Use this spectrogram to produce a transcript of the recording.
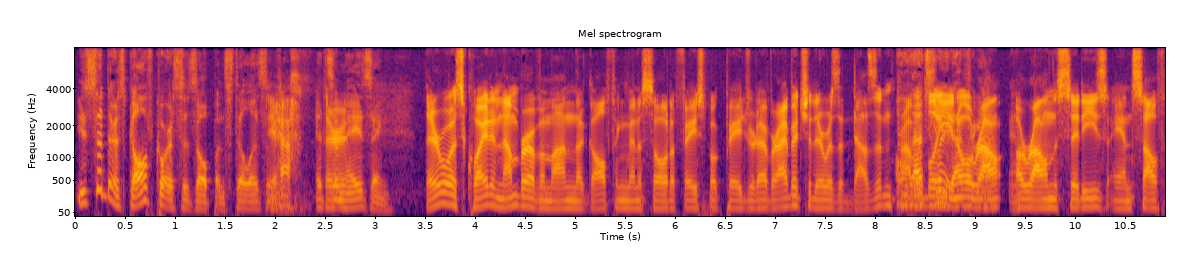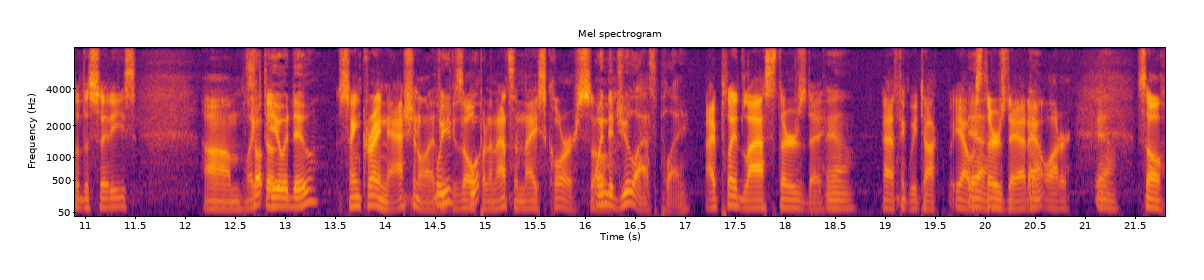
you said there's golf courses open still, isn't it? Yeah, there? It's amazing. There was quite a number of them on the Golfing Minnesota Facebook page, or whatever. I bet you there was a dozen, Oh, probably, that's right. you know, around Yeah. around the cities and south of the cities. Um, like Something the you would do? St. Croix National, I Well, think, you- is open, and that's a nice course. So When did you last play? I played last Thursday. Yeah, I think we talked. Yeah, it was Yeah. Thursday at Yeah. Atwater. yeah. So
